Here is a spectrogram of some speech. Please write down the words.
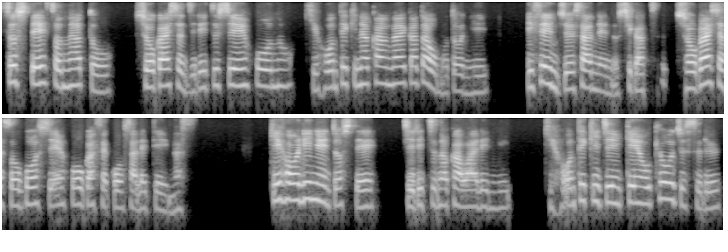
そしてその後、障害者自立支援法の基本的な考え方をもとに、2013年の4月、障害者総合支援法が施行されています。基本理念として、自立の代わりに基本的人権を享受する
